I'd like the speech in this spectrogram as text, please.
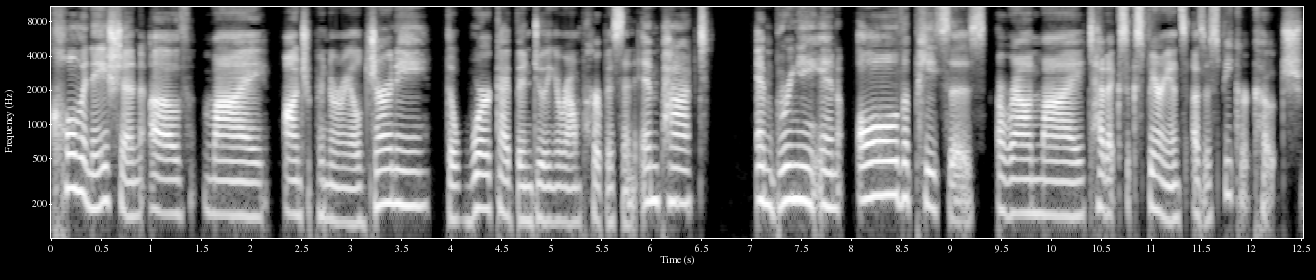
culmination of my entrepreneurial journey, the work I've been doing around purpose and impact, and bringing in all the pieces around my TEDx experience as a speaker coach.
